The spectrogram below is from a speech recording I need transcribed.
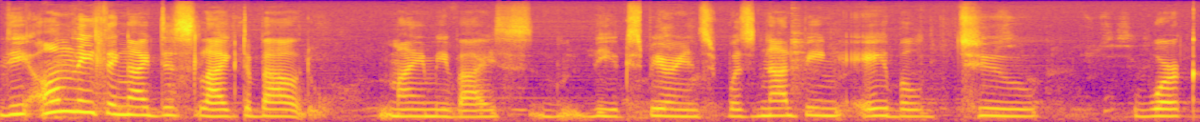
the only thing I disliked about Miami Vice, the experience, was not being able to work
